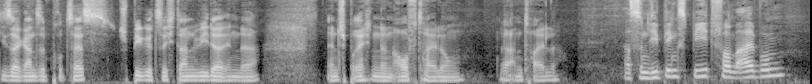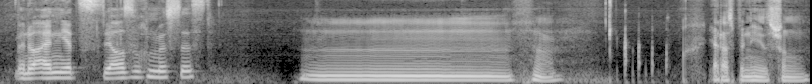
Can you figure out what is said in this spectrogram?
dieser ganze Prozess spiegelt sich dann wieder in der entsprechenden Aufteilung der Anteile. Hast du ein Lieblingsbeat vom Album, wenn du einen jetzt dir aussuchen müsstest? Mmh, hm. Ja, das bin ich jetzt schon,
